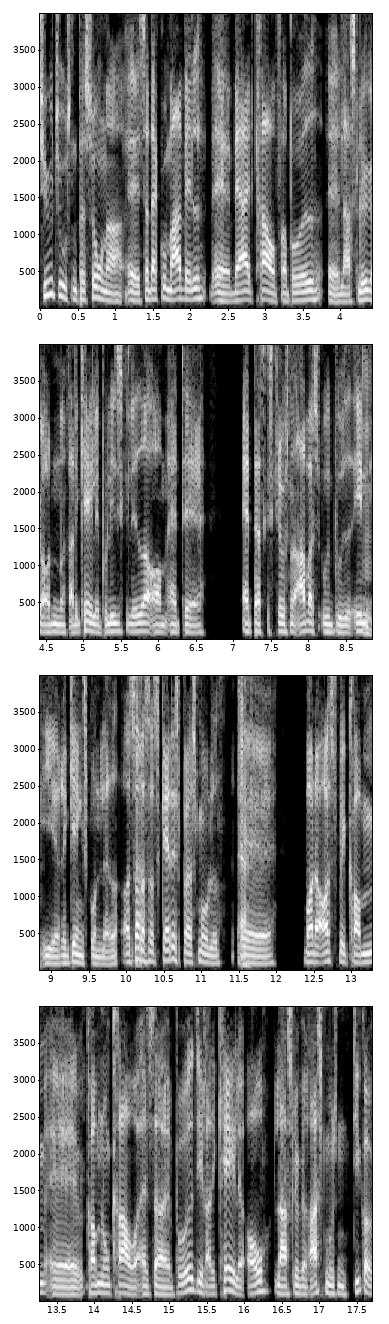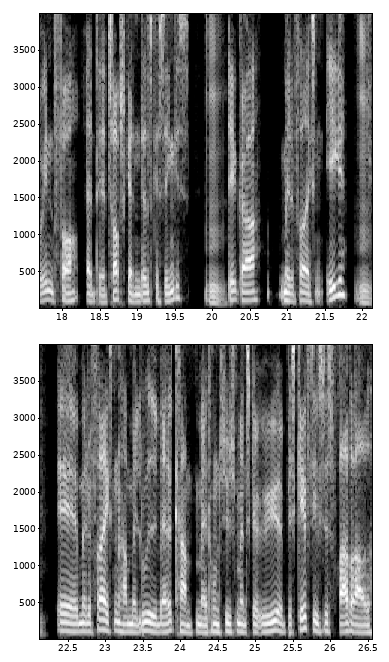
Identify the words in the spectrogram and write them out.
20.000 personer, øh, så der kunne meget vel øh, være et krav fra både Lars Løkke og den radikale politiske leder om, at at der skal skrives noget arbejdsudbud ind mm. i regeringsgrundlaget. Og så ja. er der så skattespørgsmålet, ja. øh, hvor der også vil komme, øh, komme nogle krav. Altså både de radikale og Lars Løkke Rasmussen, de går jo ind for, at øh, topskatten den skal sænkes. Mm. Det gør Mette Frederiksen ikke. Mm. Øh, Mette Frederiksen har meldt ud i valgkampen, at hun synes, man skal øge beskæftigelsesfradraget,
